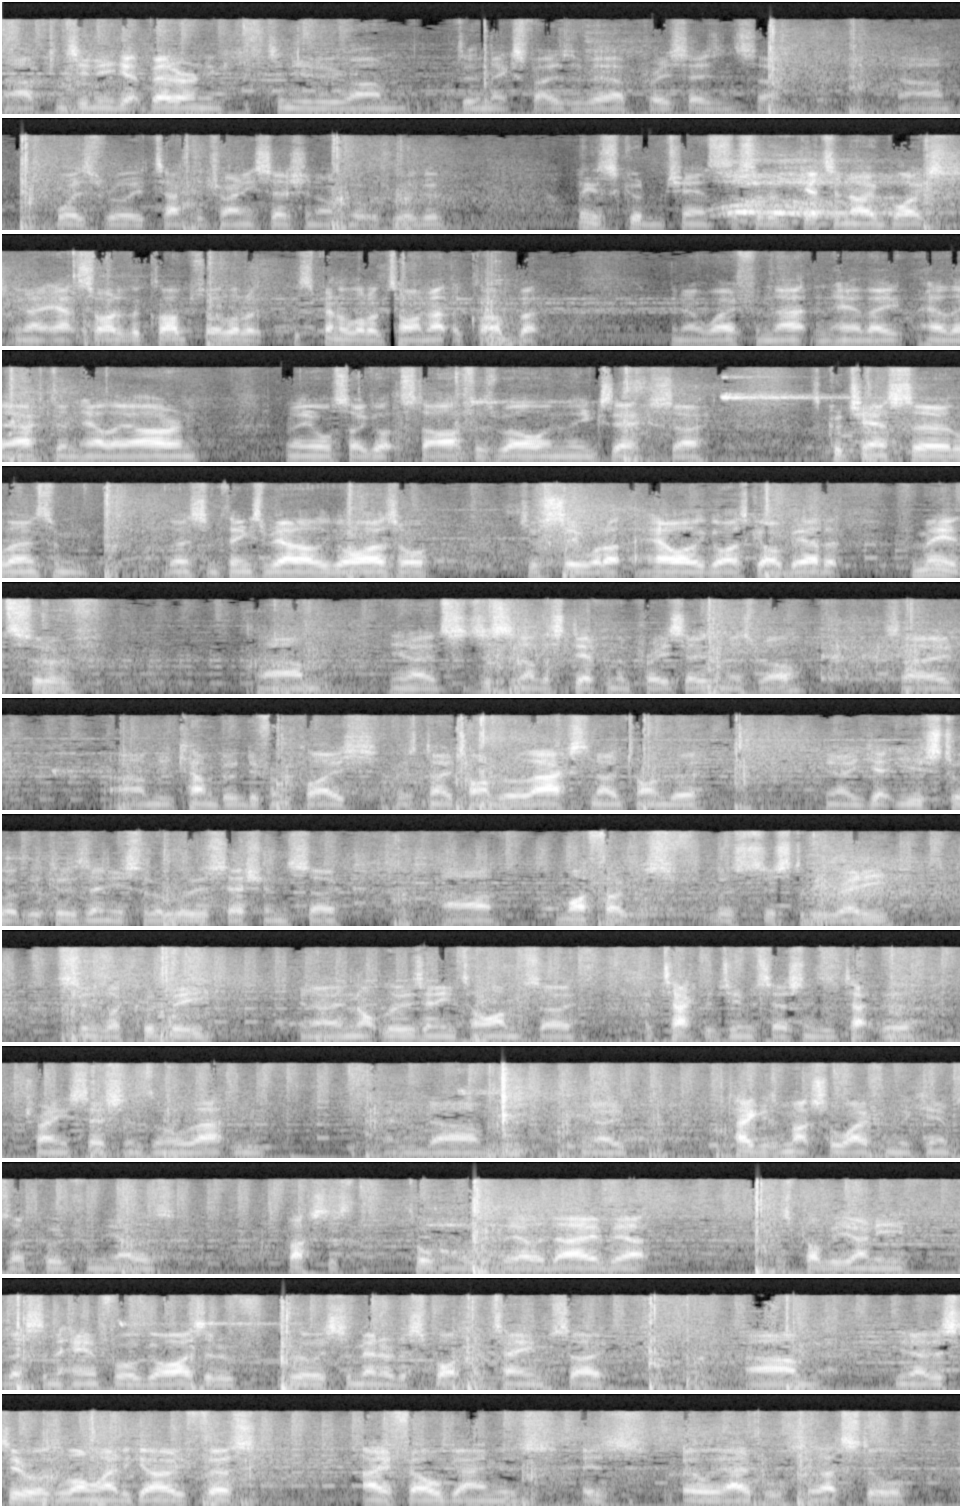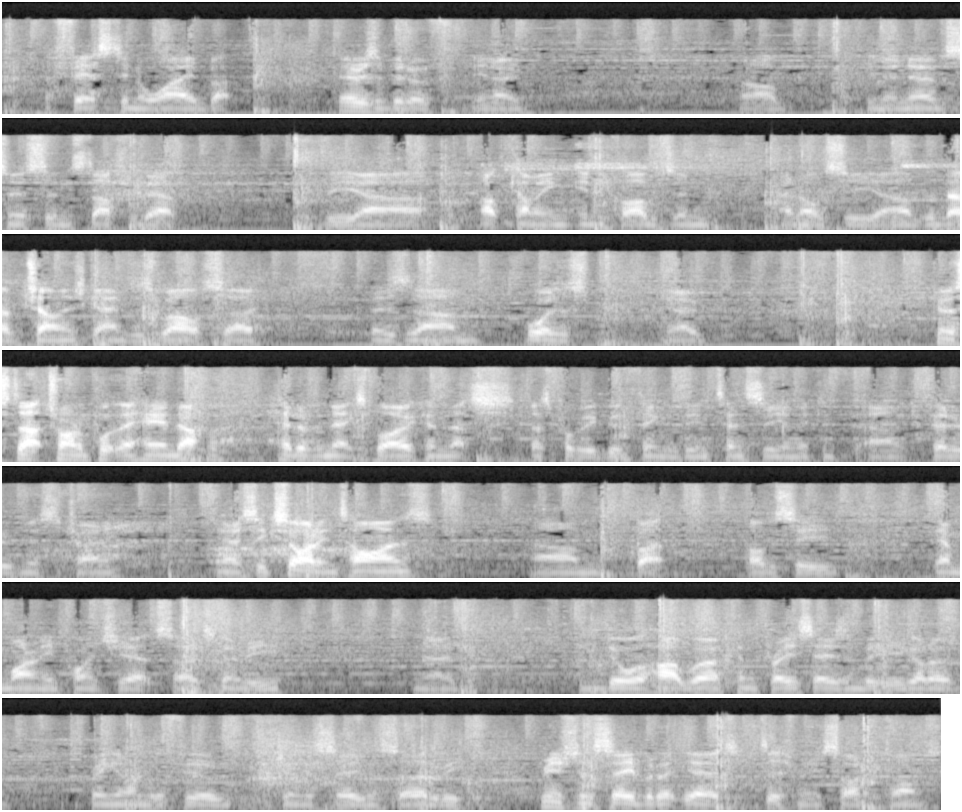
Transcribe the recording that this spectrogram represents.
uh, continue to get better and continue to um, do the next phase of our pre-season. So um, boys really attacked the training session. I thought it was really good. I think it's a good chance to sort of get to know blokes, you know, outside of the club. So a lot of we spent a lot of time at the club, but you know, away from that and how they how they act and how they are, and, and they also got staff as well and the execs. So it's a good chance to learn some learn some things about other guys or just see what how other guys go about it. For me, it's sort of um, you know it's just another step in the pre-season as well. So um, you come to a different place. There's no time to relax, no time to you know get used to it because then you sort of lose sessions. So uh, my focus was just to be ready as soon as I could be, you know, not lose any time. So attack the gym sessions, attack the training sessions and all that, and and um, you know take as much away from the camp as I could from the others. Bucks was talking the other day about there's probably only less than a handful of guys that have really cemented a spot in the team. So um, you know there's still was a long way to go. First AFL game is is early April, so that's still a fest in a way. But there is a bit of you know uh, you know nervousness and stuff about the uh, upcoming inter clubs and and obviously uh, the NAB Challenge games as well. So there's um, boys, you know, going to start trying to put their hand up ahead of the next bloke, and that's that's probably a good thing with the intensity and the uh, competitiveness of training. You know, it's exciting times, um, but obviously you haven't won any points yet, so it's going to be, you know, you do all the hard work in pre-season, but you've got to bring it onto the field during the season. So that'll be, be interesting to see. But uh, yeah, it's definitely exciting times.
